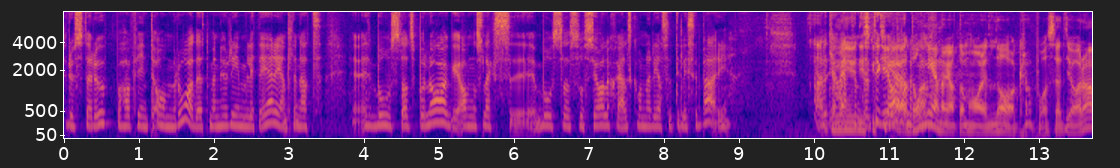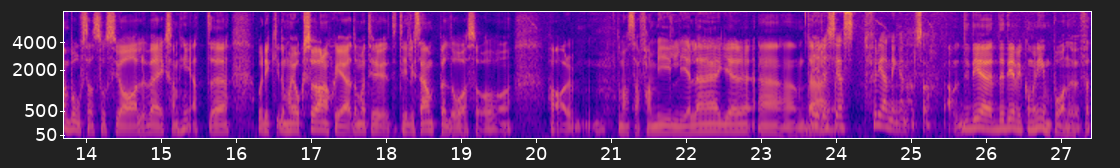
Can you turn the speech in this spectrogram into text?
rustar upp och har fint i området. Men hur rimligt är det egentligen att ett bostadsbolag av någon slags eh, bostadssociala skäl ska ordna resor till Liseberg? Ja, det kan man ju inte, diskutera. De menar ju att de har ett lagkrav på sig att göra bostadssocial verksamhet. Eh, och det, de har ju också arrangerat, de har till, till exempel då så har, de har så familjeläger. Eh, där, Hyresgästföreningen alltså? Ja, det, det, det är det vi kommer in på nu. För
